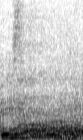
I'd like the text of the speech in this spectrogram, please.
Pois é.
